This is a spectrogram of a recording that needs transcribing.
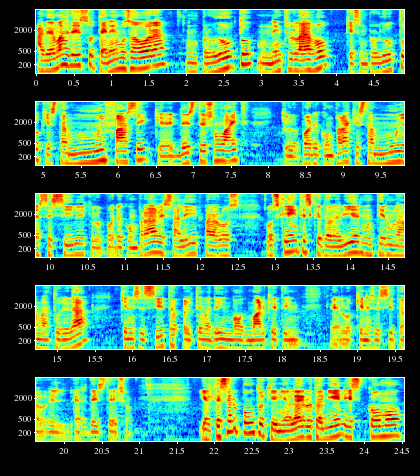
Además de eso, tenemos ahora un producto, un entry level, que es un producto que está muy fácil, que es de Station Lite, que lo puede comprar, que está muy accesible, que lo puede comprar y salir para los, los clientes que todavía no tienen la maturidad que necesita por el tema de inbound marketing, eh, lo que necesita el RD Station. Y el tercer punto que me alegro también es como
